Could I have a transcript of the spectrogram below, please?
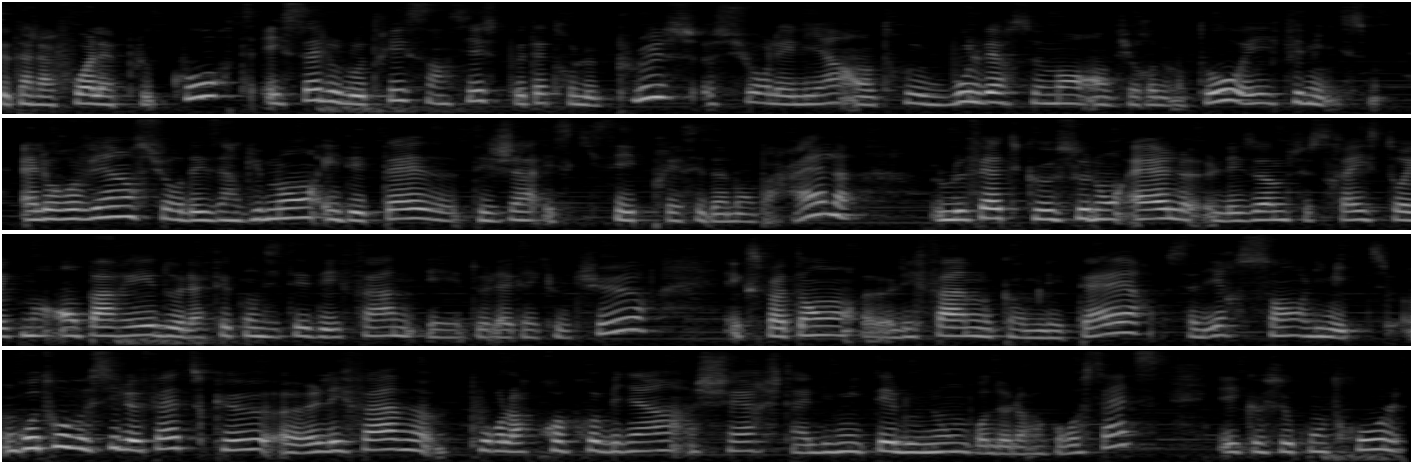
C'est à la fois la plus courte et celle où l'autrice insiste peut-être le plus sur les liens entre bouleversements environnementaux et féminisme. Elle revient sur des arguments et des thèses déjà esquissés précédemment par elle, le fait que, selon elle, les hommes se seraient historiquement emparés de la fécondité des femmes et de l'agriculture, exploitant euh, les femmes comme les terres, c'est-à-dire sans limite. On retrouve aussi le fait que euh, les femmes, pour leur propre bien, cherchent à limiter le nombre de leurs grossesses, et que ce contrôle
